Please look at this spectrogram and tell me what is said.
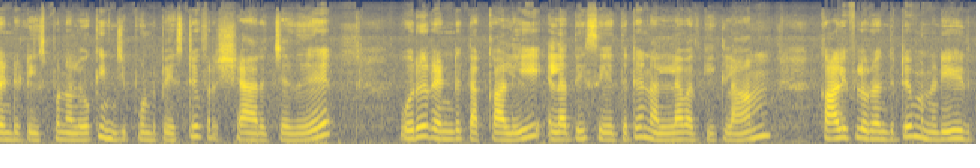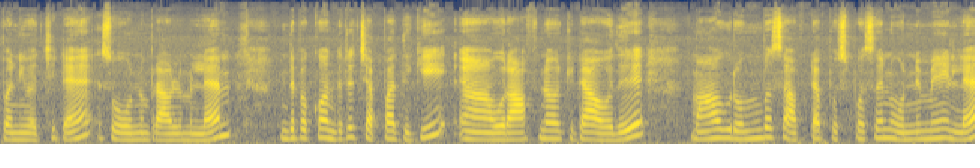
ரெண்டு டீஸ்பூன் அளவுக்கு இஞ்சி பூண்டு பேஸ்ட்டு ஃப்ரெஷ்ஷாக அரைச்சது. ஒரு ரெண்டு தக்காளி எல்லாத்தையும் சேர்த்துட்டு நல்லா வதக்கிக்கலாம். காலிஃப்ளவர் வந்துட்டு முன்னாடியே இது பண்ணி வச்சுட்டேன். ஸோ ஒன்றும் ப்ராப்ளம் இல்லை. இந்த பக்கம் வந்துட்டு சப்பாத்திக்கு ஒரு ஆஃப் அன் ஹவர் கிட்ட ஆகுது. மாவு ரொம்ப சாஃப்டாக புஸ் புசன்னு ஒன்றுமே இல்லை.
